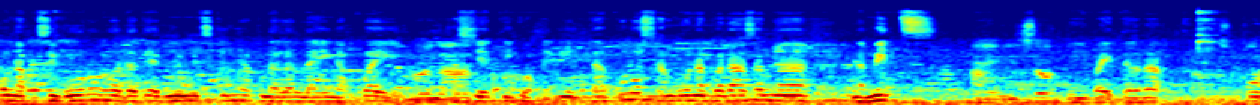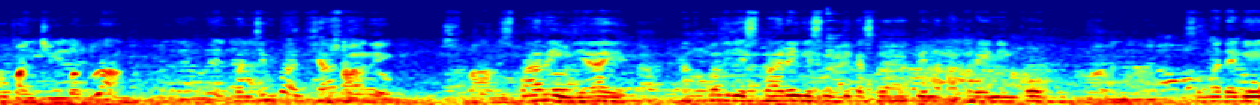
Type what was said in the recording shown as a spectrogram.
kunak siguro mo dati ag mits kanya nalalay nga pa eh. Na. Kasi ti ko kini. Tapos ang una balasan nga na mits Ay, iso. di fighter rak. Puro punching bag lang. Pansing pa, shadow. Sparring. Sparring. Yay. Ako yung sparring is ultikas lang ang pinaka-training ko. So nga dagi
